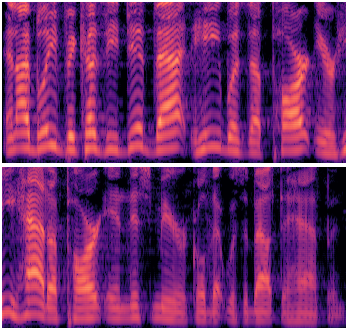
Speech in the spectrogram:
and I believe because he did that, he was a part, or he had a part in this miracle that was about to happen.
